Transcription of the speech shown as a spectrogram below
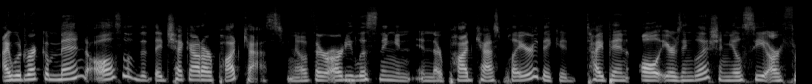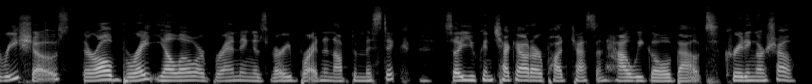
I would recommend also that they check out our podcast. You know, if they're already mm. listening in, in their podcast player, they could type in All Ears English and you'll see our three shows. They're all bright yellow. Our branding is very bright and optimistic. Mm. So you can check out our podcast and how we go about creating our show.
